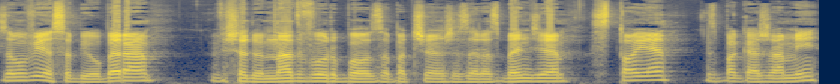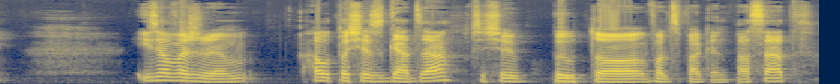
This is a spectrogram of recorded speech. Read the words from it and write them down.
Zamówiłem sobie Ubera, wyszedłem na dwór, bo zobaczyłem, że zaraz będzie. Stoję z bagażami i zauważyłem, auto się zgadza, w sensie był to Volkswagen Passat,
